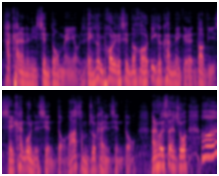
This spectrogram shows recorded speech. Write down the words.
他看了你线动没有，就等于说你 PO 了一个线动后，立刻看每个人到底谁看过你的线动，然后什么时候看你的线动，然后会算说啊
